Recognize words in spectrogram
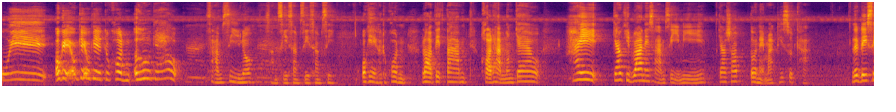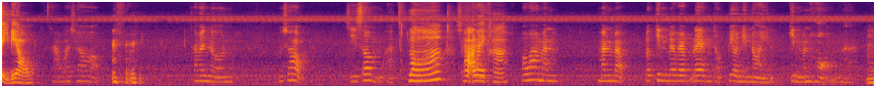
อุ้ย โอเค โอเค โอเค ทุกคน เออ แก้วใช่สามสี่เนาะใช่ สามสี่สามสี่สามสี่โอเคค่ะทุกคนรอติดตามขอถามน้องแก้ว ให้แก้วคิดว่าในสามสีนี้ แก้วชอบตัวไหนมากที่สุดคะเลือกได้สีเดียว ถามว่าชอบ ถ้าเป็นนนหนูชอบ สีส้มค่ะ เหรอใช่เพราะอะไรคะ เพราะว่ามันมันแบบเรากินไปแบบแรกมันจะเปรี้ยวนิดหน่อยกลิ่นมันหอมค่ะอื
